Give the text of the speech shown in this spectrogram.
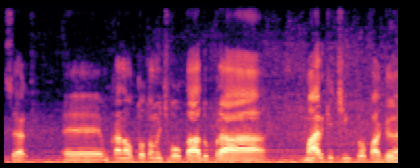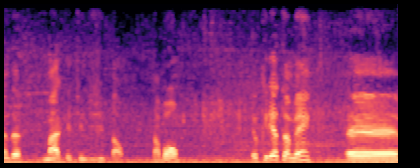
certo? É um canal totalmente voltado para marketing, propaganda, marketing digital, tá bom? Eu queria também, é,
